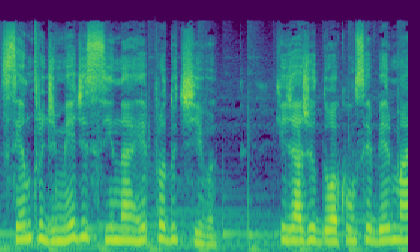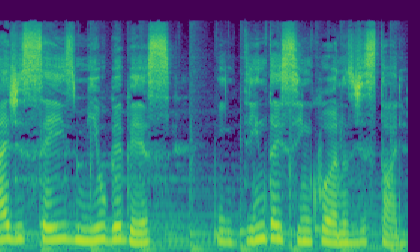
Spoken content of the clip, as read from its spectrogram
Centro de Medicina Reprodutiva, que já ajudou a conceber mais de 6 mil bebês em 35 anos de história.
